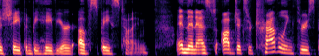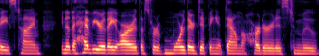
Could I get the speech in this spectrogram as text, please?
the shape and behavior of space time. And then as objects are traveling through space time, you know, the heavier they are, the sort of more they're dipping it down, the harder it is to move.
